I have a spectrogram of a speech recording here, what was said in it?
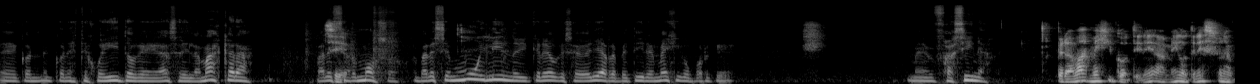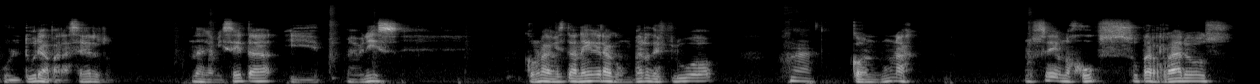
eh, con, con este jueguito que hace de la máscara. Parece Sí. hermoso. Me parece muy lindo y creo que se debería repetir en México porque me fascina. Pero además México, tiene, amigo, tenés una cultura para hacer una camiseta y me venís con una camiseta negra, con verde fluo, con unas, no sé, unos hoops súper raros.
